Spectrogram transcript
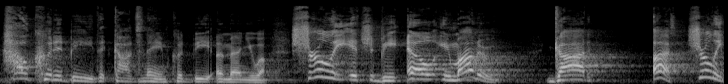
how could it be that God's name could be Emmanuel? Surely it should be El Imanu, God us. Surely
